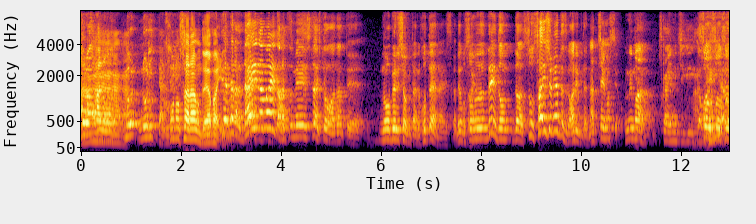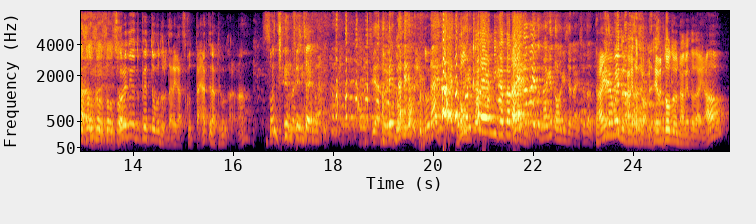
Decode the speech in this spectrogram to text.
それはあののノリってあるこのサラウンドやばいよ。いやだからダイナマイト発明した人はだってノーベル賞みたいなことやないですか。でもそれでどんだそう最初にやったやつが悪いみたいになっちゃいますよ。でまあ使い道がそうそうそうそううそうそう。それでいうとペットボトル誰が作ったんやってなってくるからな。それ全然ちゃいますよ。いやどうどうダイナマイトどから味方なダイナマのイト投げたわけじゃないでしょだって。ダイナマイト投げたとかペットボトル投げただよ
